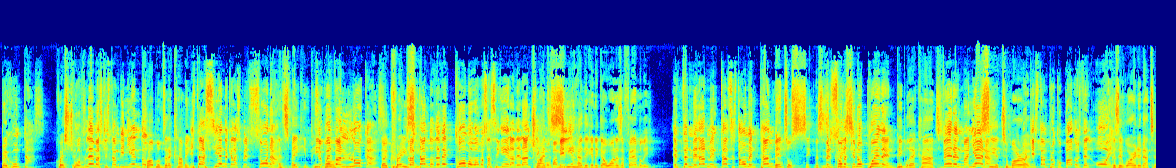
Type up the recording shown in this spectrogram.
Preguntas, Questions, problemas que están viniendo. problems that are coming, está haciendo que las and personas it's making se people vuelvan locas. go crazy, Tratando de ver cómo vamos a seguir adelante trying como to see familia. how they're going to go on as a family. enfermedad mental se está aumentando. Mental sickness is Personas que increasing. no pueden People that can't ver el mañana see it tomorrow porque están preocupados del hoy. because they're worried about Pero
